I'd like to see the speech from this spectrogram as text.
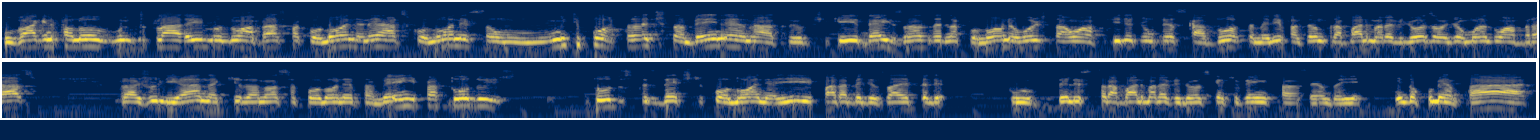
O Wagner falou muito claro aí, mandou um abraço para a colônia, né? As colônias são muito importantes também, né, Renato? Eu fiquei 10 anos ali na colônia, hoje está uma filha de um pescador também ali fazendo um trabalho maravilhoso, onde eu mando um abraço para a Juliana aqui da nossa colônia também e para todos todos os presidentes de colônia aí, parabenizar por, pelo esse trabalho maravilhoso que a gente vem fazendo aí em documentar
